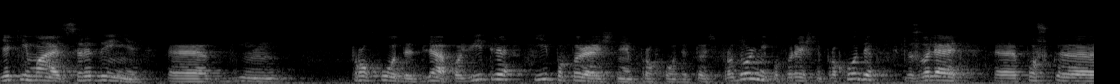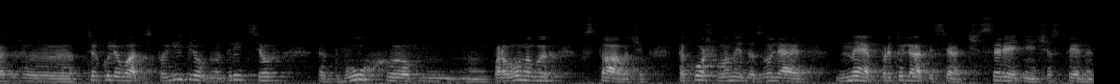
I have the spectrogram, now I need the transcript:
які мають всередині е, проходи для повітря і поперечні проходи. Тобто продольні поперечні проходи дозволяють е, е, е, циркулювати з повітря внутрі цих двох поролонових вставочок. Також вони дозволяють не притулятися середньої частини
